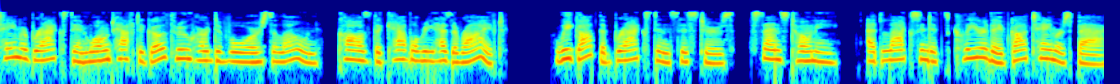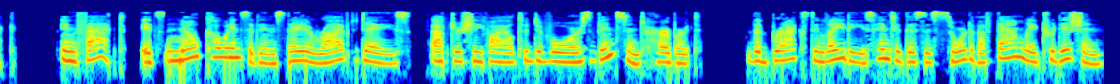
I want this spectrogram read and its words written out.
Tamar Braxton won't have to go through her divorce alone, cause the cavalry has arrived. We got the Braxton sisters, sends Toni. At LAX and it's clear they've got Tamar's back. In fact, it's no coincidence they arrived days after she filed to divorce Vincent Herbert. The Braxton ladies hinted this is sort of a family tradition.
